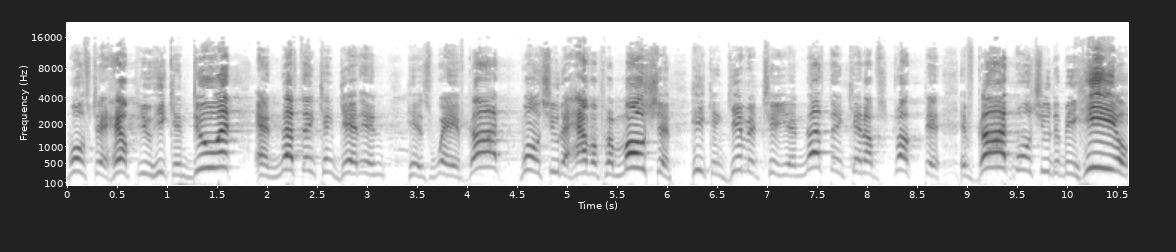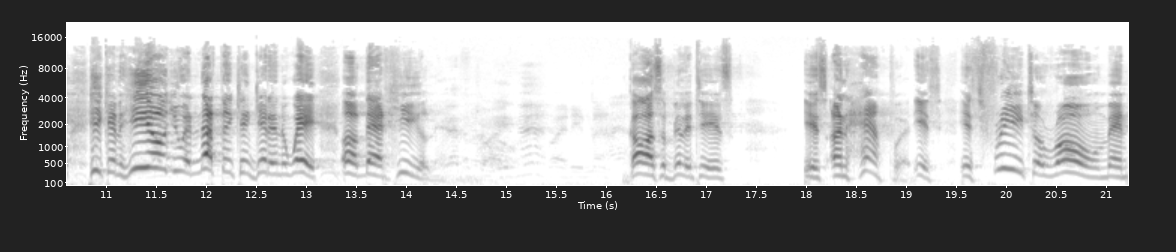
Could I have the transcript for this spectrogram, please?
wants to help you, He can do it, and nothing can get in His way. If God wants you to have a promotion, He can give it to you, and nothing can obstruct it. If God wants you to be healed, He can heal you, and nothing can get in the way of that healing. God's ability is is unhampered. It's, it's free to roam and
